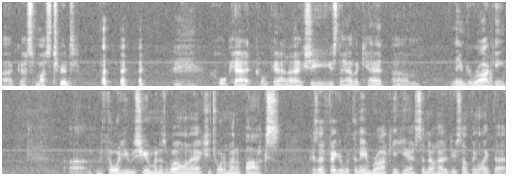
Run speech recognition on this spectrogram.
uh, Gus Mustard. cool cat, cool cat. I actually used to have a cat um, named Rocky, uh, who thought he was human as well, and I actually taught him how to box because I figured with the name Rocky, he has to know how to do something like that.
